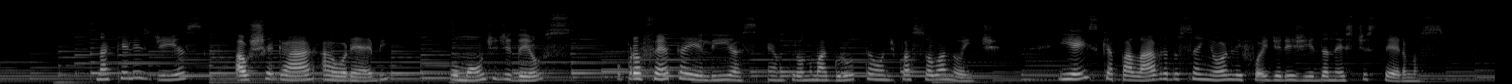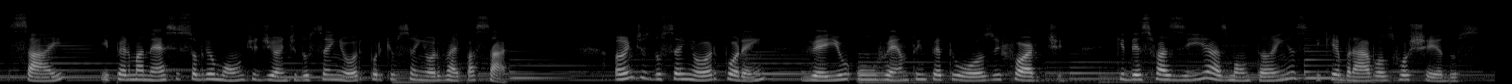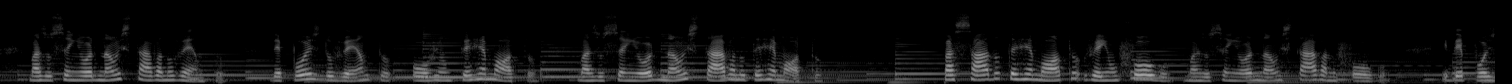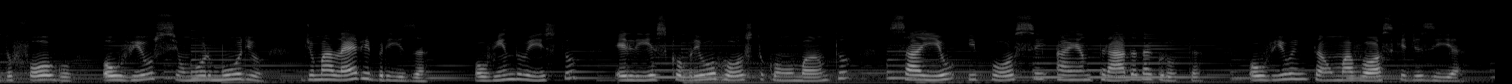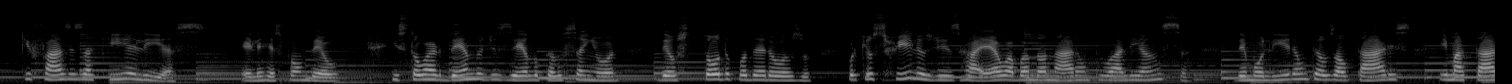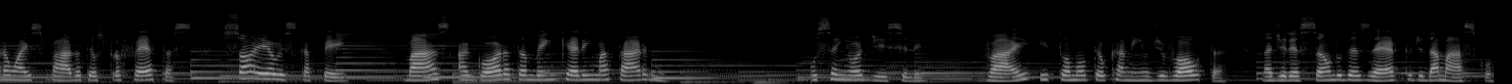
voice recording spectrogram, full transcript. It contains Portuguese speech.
Naqueles dias, ao chegar a Horebe, o monte de Deus, o profeta Elias entrou numa gruta onde passou a noite. E eis que a palavra do Senhor lhe foi dirigida nestes termos: Sai e permanece sobre o monte diante do Senhor, porque o Senhor vai passar. Antes do Senhor, porém, veio um vento impetuoso e forte que desfazia as montanhas e quebrava os rochedos. Mas o Senhor não estava no vento. Depois do vento houve um terremoto, mas o Senhor não estava no terremoto. Passado o terremoto veio um fogo, mas o Senhor não estava no fogo. E depois do fogo ouviu-se um murmúrio de uma leve brisa. Ouvindo isto, Elias cobriu o rosto com o manto Saiu e pôs-se à entrada da gruta. Ouviu então uma voz que dizia: Que fazes aqui, Elias? Ele respondeu: Estou ardendo de zelo pelo Senhor, Deus Todo-Poderoso, porque os filhos de Israel abandonaram tua aliança, demoliram teus altares e mataram à espada teus profetas. Só eu escapei, mas agora também querem matar-me. O Senhor disse-lhe: Vai e toma o teu caminho de volta, na direção do deserto de Damasco.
